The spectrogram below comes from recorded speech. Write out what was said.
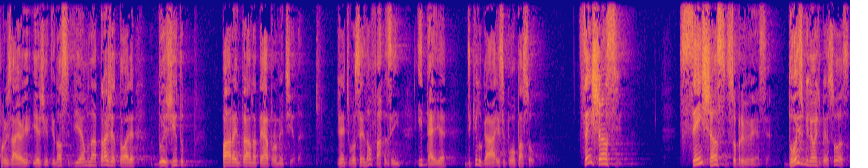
para o Israel e Egito. E nós viemos na trajetória do Egito para entrar na terra prometida. Gente, vocês não fazem ideia de que lugar esse povo passou. Sem chance. Sem chance de sobrevivência. Dois milhões de pessoas.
